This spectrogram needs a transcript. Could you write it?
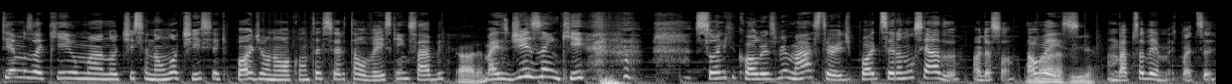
Temos aqui uma notícia não notícia, que pode ou não acontecer, talvez, quem sabe. Cara, Mas dizem que Sonic Colors Remastered pode ser anunciado. Olha só, talvez. Maravilha. Não dá pra saber, mas pode ser.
